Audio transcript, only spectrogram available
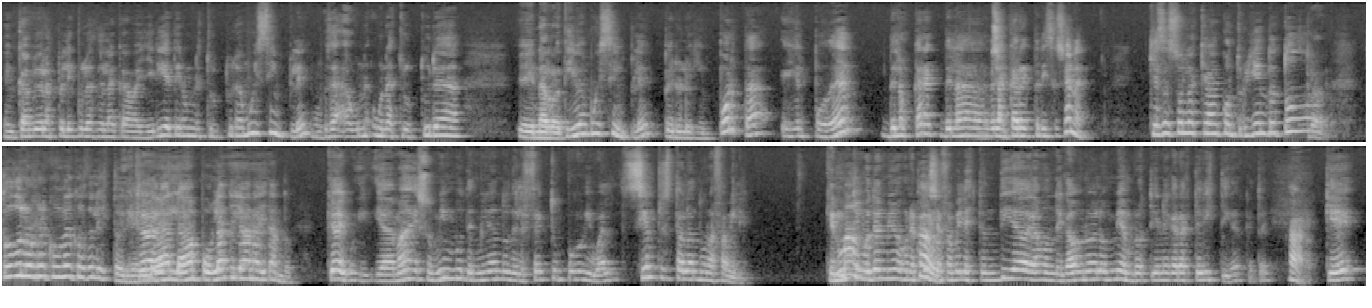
En cambio, las películas de la caballería tienen una estructura muy simple, Mm. o sea, una, una estructura eh, narrativa muy simple, pero lo que importa es el poder de, los de, la- de las caracterizaciones. Que esas son las que van construyendo todo, Claro. Todos los recovecos de la historia. Claro. Y la van, la van poblando y la van habitando. Claro, y, y además eso mismo terminando del efecto un poco que igual siempre está hablando de una familia. Que en último término es una especie claro. de familia extendida, digamos, donde cada uno de los miembros tiene características. Claro. que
